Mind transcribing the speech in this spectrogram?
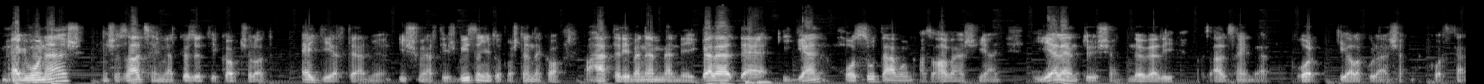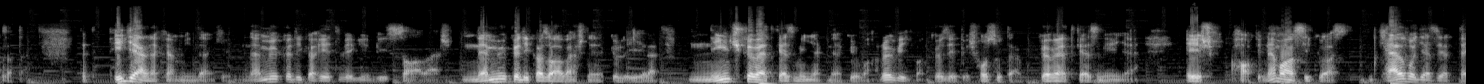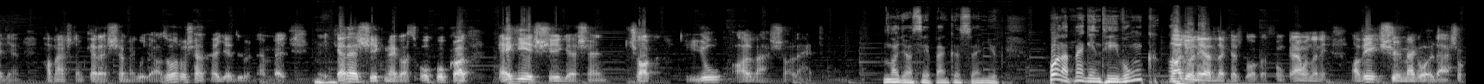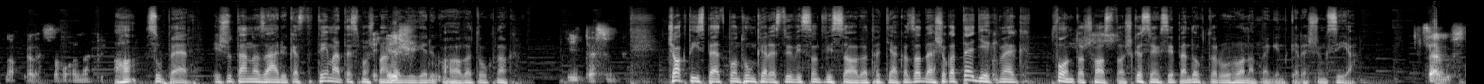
megvonás és az Alzheimer közötti kapcsolat egyértelműen ismert és bizonyított, most ennek a, a hátterében nem mennék bele, de igen, hosszú távon az alváshiány jelentősen növeli az Alzheimer kor kialakulásának kockázatát. Tehát higgyel nekem mindenki, nem működik a hétvégén visszaalvás, nem működik az alvás nélküli élet, nincs következmények nélkül, van rövid, van közép és hosszú távú következménye. És ha aki nem alszik, azt kell, hogy ezért tegyen, ha más nem keresse meg ugye az orvosát, egyedül nem megy. Keressék meg az okokat, egészségesen csak jó alvással lehet. Nagyon szépen köszönjük. Holnap megint hívunk. Nagyon érdekes dolgot fogunk elmondani. A végső megoldások napja lesz a holnap. Aha, szuper. És utána zárjuk ezt a témát, ezt most már és megígérjük a hallgatóknak. Így teszünk. Csak 10 perc.hu keresztül viszont visszahallgathatják az adásokat. Tegyék meg, fontos, hasznos. Köszönjük szépen, doktor úr, holnap megint keresünk. Szia! Szervusz!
